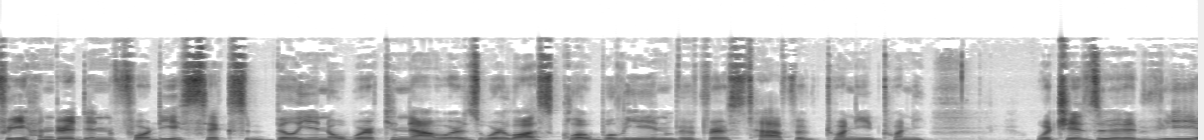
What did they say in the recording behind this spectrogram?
346 billion working hours were lost globally in the first half of 2020, which is the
